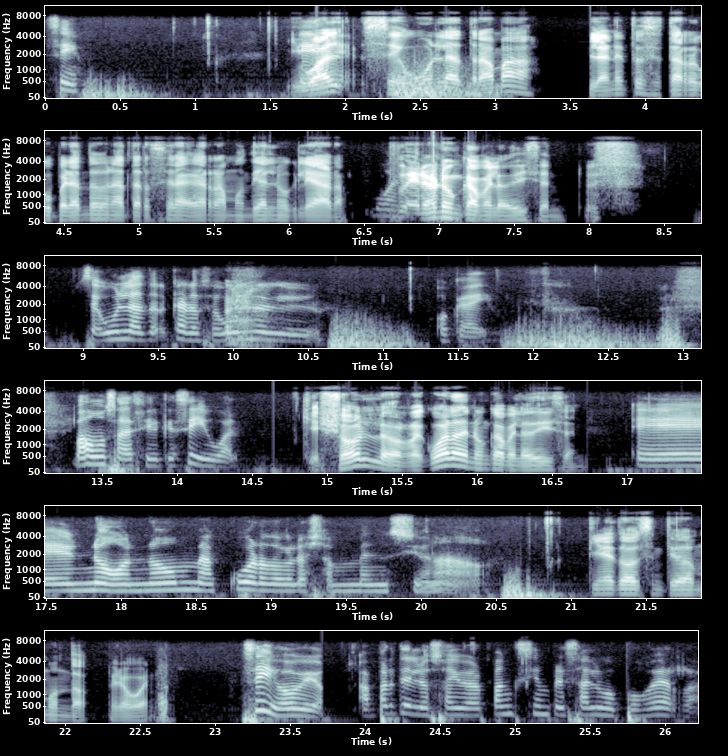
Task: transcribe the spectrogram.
Sí, Igual, Eh. según la trama, planeta se está recuperando de una tercera guerra mundial nuclear. bueno. Pero nunca me lo dicen. Según la, claro, según el... Ok. Vamos a decir que sí, igual. Que yo lo recuerde, nunca me lo dicen. Eh, no, no me acuerdo que lo hayan mencionado. Tiene todo el sentido del mundo, pero bueno. Sí, obvio. Aparte los cyberpunk siempre es algo posguerra.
